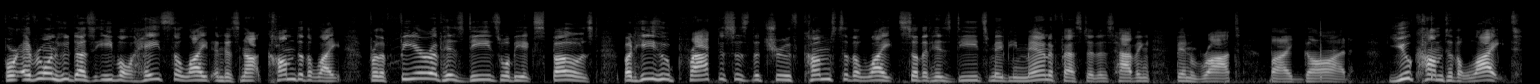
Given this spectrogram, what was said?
For everyone who does evil hates the light and does not come to the light, for the fear of his deeds will be exposed. But he who practices the truth comes to the light, so that his deeds may be manifested as having been wrought by God. You come to the light.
